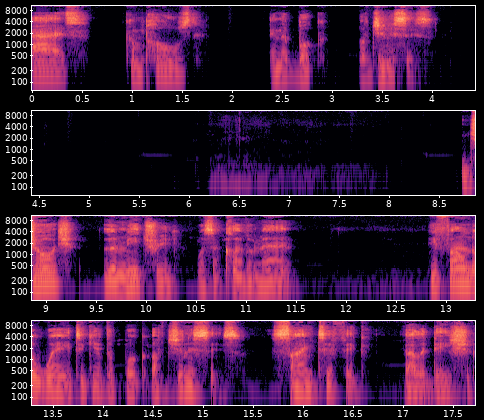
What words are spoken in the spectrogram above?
as composed in the book of Genesis. George Lemaitre was a clever man. He found a way to give the book of Genesis scientific validation.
